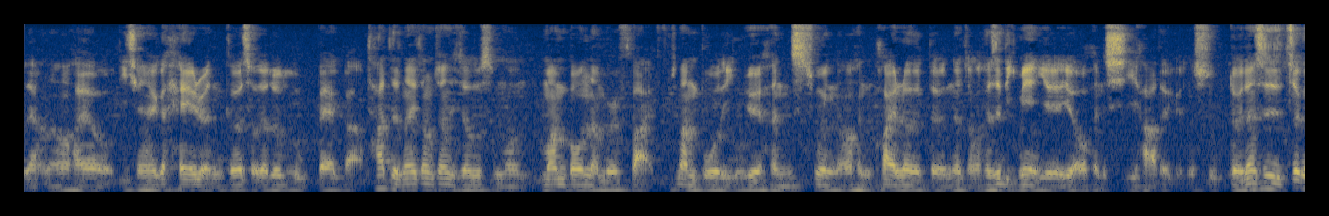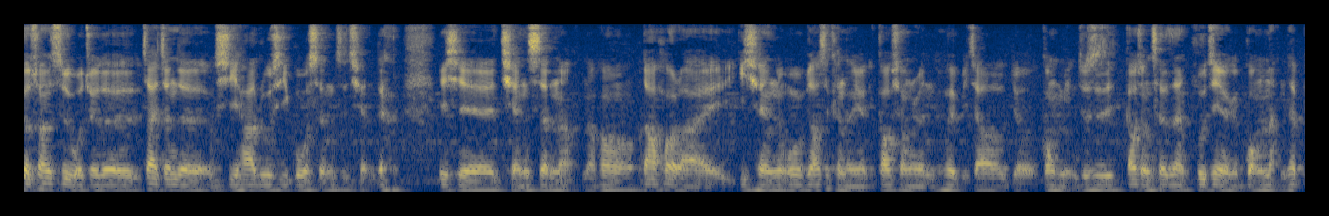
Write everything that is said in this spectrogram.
这样。然后还有以前有一个黑人歌手叫做 Lu Bega，他的那一张专辑叫做什么 Mambo Number Five，慢波的音乐很 swing，然后很快乐的那种，可是里面也有很嘻哈的元素。对，但是这个算是我觉得在真的嘻哈。入戏过深之前的一些前身啊，然后到后来，以前我不知道是可能有高雄人会比较有共鸣，就是高雄车站附近有个光南在补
